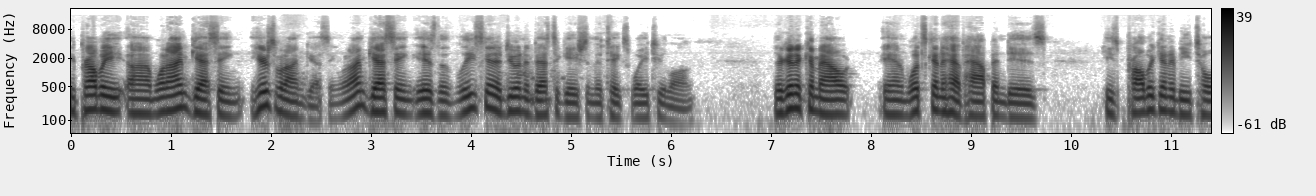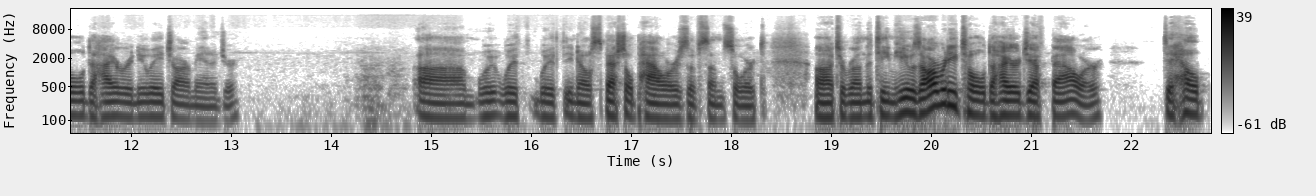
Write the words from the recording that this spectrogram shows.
He probably um, what i'm guessing here's what i'm guessing. What i'm guessing is that league's going to do an investigation that takes way too long. They're going to come out and what's going to have happened is he's probably going to be told to hire a new HR manager um, with, with, with you know special powers of some sort uh, to run the team. He was already told to hire Jeff Bower to help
